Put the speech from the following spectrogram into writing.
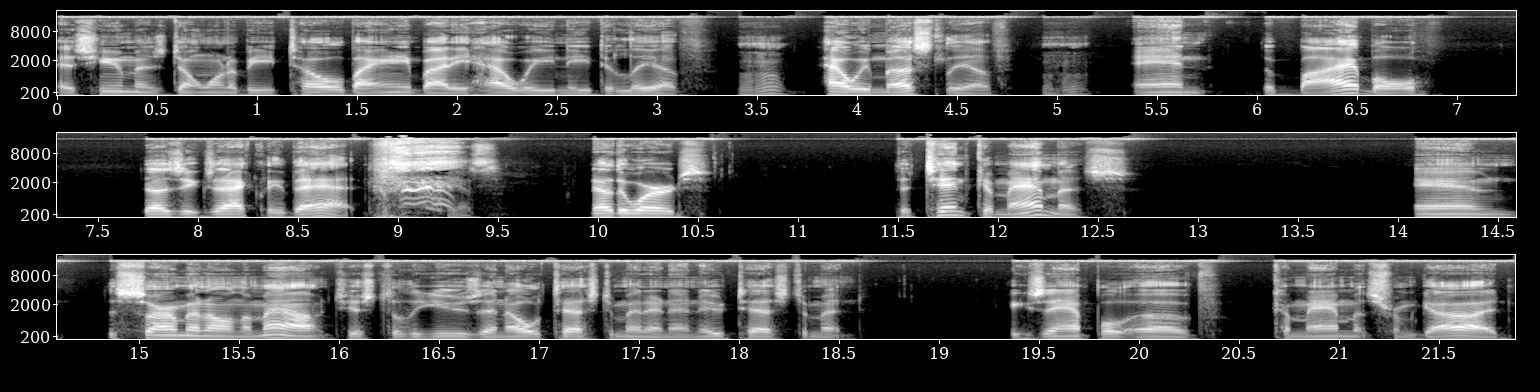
as humans don't want to be told by anybody how we need to live, Mhm. how we must live, Mhm. and the Bible does exactly that. Yes. In other words, the Ten Commandments and the Sermon on the Mount, just to use an Old Testament and a New Testament example of commandments from God,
